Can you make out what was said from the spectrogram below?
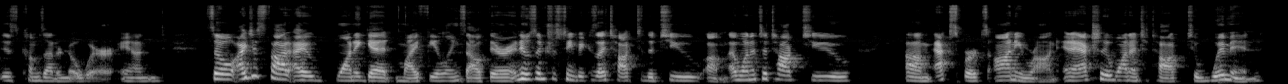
is comes out of nowhere and so I just thought I want to get my feelings out there. And it was interesting because I talked to the two, um, I wanted to talk to um, experts on Iran. And I actually wanted to talk to women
